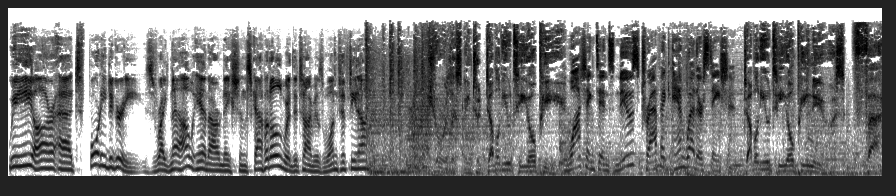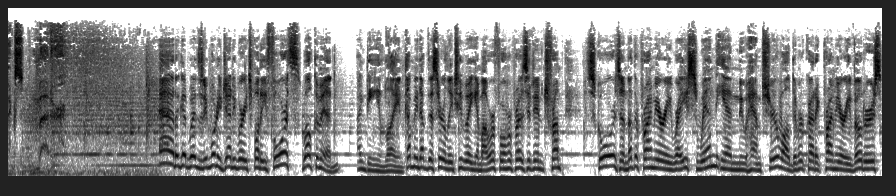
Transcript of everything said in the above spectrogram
We are at 40 degrees right now in our nation's capital where the time is 159. You're listening to WTOP, Washington's news, traffic, and weather station. WTOP News. Facts matter. And a good Wednesday morning, January 24th. Welcome in. I'm Dean Lane. Coming up this early 2 a.m. hour, former President Trump scores another primary race win in New Hampshire while Democratic primary voters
